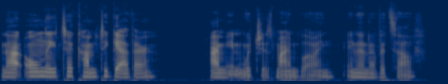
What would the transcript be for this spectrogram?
not only to come together, I mean, which is mind blowing in and of itself,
